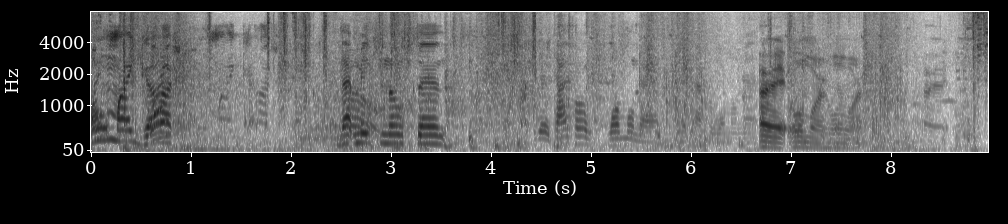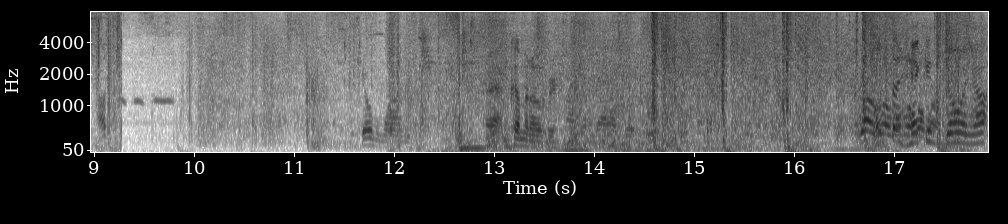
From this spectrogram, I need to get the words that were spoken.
Oh my gosh. That makes no sense. Time for one more. Time for one more. All right, one more, one more. Killed one. All right, I'm coming over. Whoa, What the heck is going on?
